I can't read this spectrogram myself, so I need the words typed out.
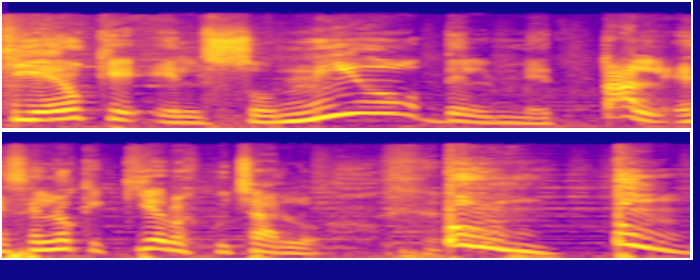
Quiero que el sonido del metal, ese es lo que quiero escucharlo. ¡Pum! ¡Pum!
